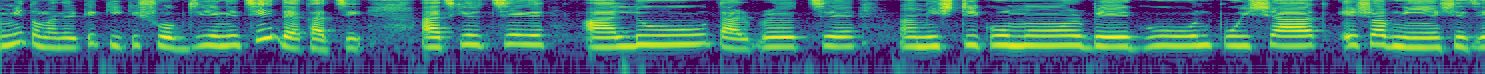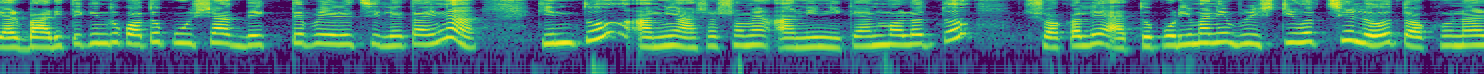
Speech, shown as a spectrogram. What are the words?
আমি তোমাদেরকে কি কি সবজি এনেছি দেখাচ্ছি। আজকে হচ্ছে আলু, তারপরে হচ্ছে মিষ্টি কুমড়ো বেগুন পুঁই শাক এসব নিয়ে এসেছি। আর বাড়িতে কিন্তু কত পুঁই শাক দেখতে পেরেছিলে, তাই না? কিন্তু আমি আসার সময় আনিনি। কেন বলো তো? সকালে এত পরিমাণে বৃষ্টি হচ্ছিল, তখন আর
